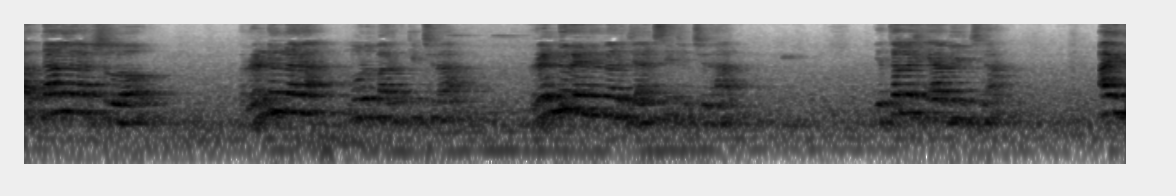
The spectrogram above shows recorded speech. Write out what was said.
పద్నాలుగు లక్షల్లో రెండున్నర మూడు భారత్కి ఇచ్చిన రెండు రెండున్నర ఝాన్సీకి ఇచ్చిన ఇతరులకు యాభై ఇచ్చిన ఐదు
